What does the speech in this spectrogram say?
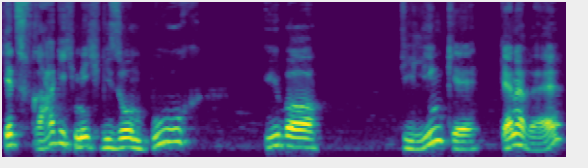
jetzt frage ich mich, wieso ein Buch über die Linke generell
